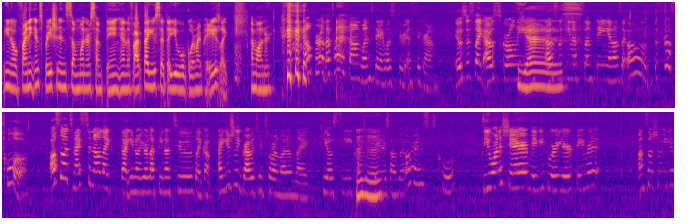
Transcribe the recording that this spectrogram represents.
you know finding inspiration in someone or something and the fact that you said that you will go to my page like i'm honored no, for real. That's how I found Wednesday was through Instagram. It was just like I was scrolling. I was looking up something and I was like, oh, this girl's cool. Also, it's nice to know like that you know you're Latina too. Like um, I usually gravitate toward a lot of like POC content Mhm. creators. So I was like, all right, this is cool. Do you want to share maybe who are your favorite on social media?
